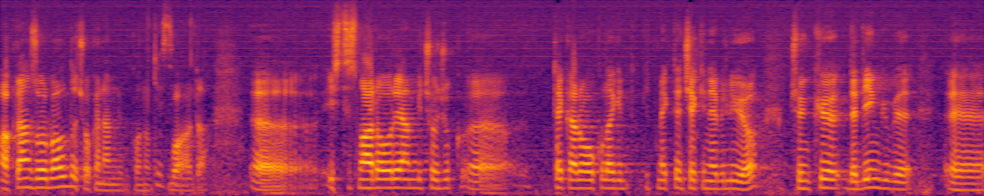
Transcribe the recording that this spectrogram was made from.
Akran zorbalığı da çok önemli bir konu Kesinlikle. bu arada. Ee, istismara uğrayan bir çocuk e, tekrar okula git- gitmekte çekinebiliyor. Çünkü dediğim gibi e,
